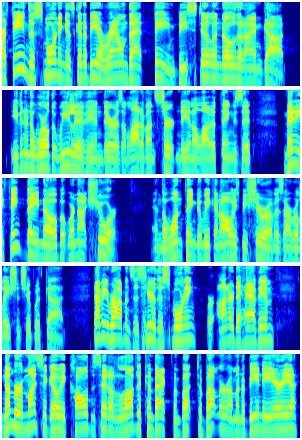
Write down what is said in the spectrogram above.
Our theme this morning is going to be around that theme be still and know that I am God. Even in a world that we live in, there is a lot of uncertainty and a lot of things that many think they know, but we're not sure. And the one thing that we can always be sure of is our relationship with God. Duffy Robbins is here this morning. We're honored to have him. A number of months ago, he called and said, I'd love to come back from but- to Butler. I'm going to be in the area.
